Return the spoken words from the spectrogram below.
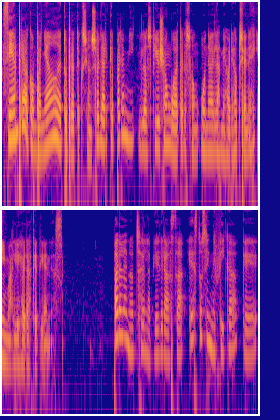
siempre acompañado de tu protección solar que para mí los Fusion Water son una de las mejores opciones y más ligeras que tienes. Para la noche en la piel grasa, esto significa que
